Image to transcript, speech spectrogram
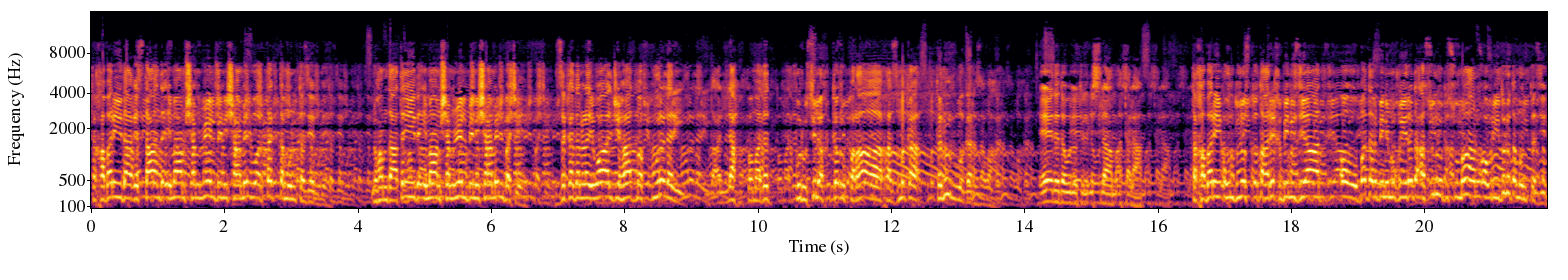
ته خبر یی داغستان د امام شمویل بن شامل ورتګ ته منتظر دی نو همداته یی د امام شمویل بن شامل بچی ځکه د نړیوال جهاد مفکوره لري د الله په مدد پروسی لخکرو پراخ ازمکه تلور وګرځوا اے د دولت الاسلام اتلا ته خبري اندلس ته طارق بن زیاد او بدر بن مغیره د اسونو د سومان او ریدلو ته منتظر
